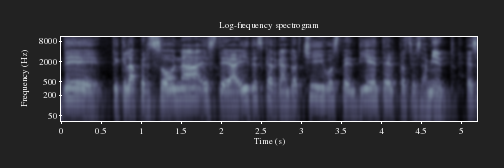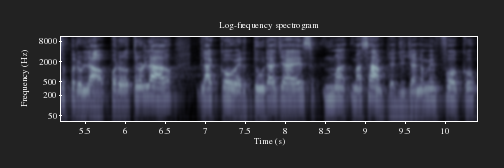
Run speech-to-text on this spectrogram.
de, que la persona esté ahí descargando archivos pendiente del procesamiento. Eso por un lado. Por otro lado, la cobertura ya es más, amplia. Yo ya no me enfoco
